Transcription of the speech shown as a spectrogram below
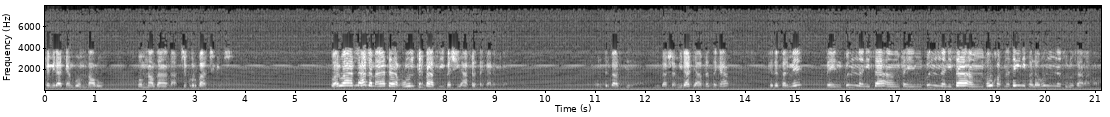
کە میراتیان بۆ منداڵ و بۆ مناڵ دانەدا چ کوڕ با چ کچ وە هەروەها هەر لەم ئاەتە ڕوونتر باسی بەشی ئافرەت دەکا لە میرات ڕوونتر باسی باشە میراتی ئافرەت دەکا کە دەفەرمێ فإن كن نساء فإن كن نساء فوق اثنتين فلهن ثلثا ما ترك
